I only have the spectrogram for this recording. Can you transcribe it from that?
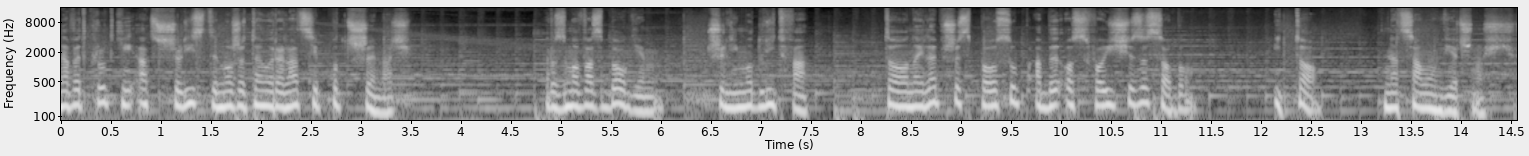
Nawet krótki akt strzelisty może tę relację podtrzymać. Rozmowa z Bogiem, czyli modlitwa, to najlepszy sposób, aby oswoić się ze sobą. I to na całą wieczność.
